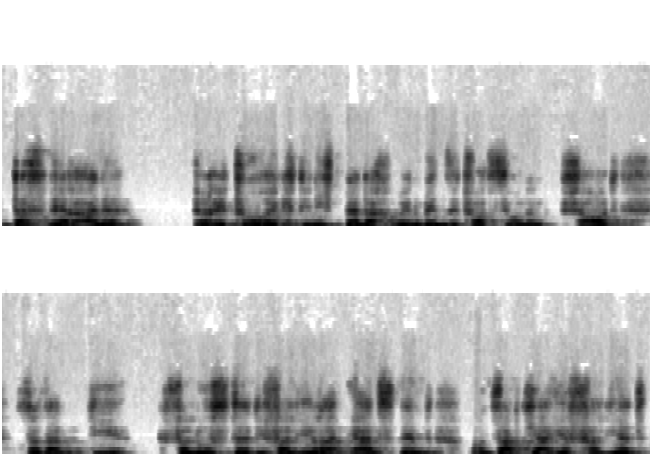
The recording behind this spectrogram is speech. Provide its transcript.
Das wäre eine Rhetorik, die nicht mehr nach Win-Win-Situationen schaut, sondern die Verluste, die Verlierer ernst nimmt und sagt, ja, ihr verliert,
